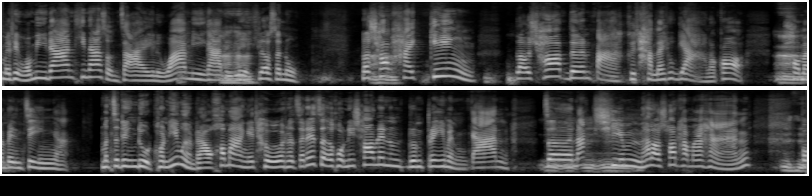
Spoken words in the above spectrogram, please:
หมายถึงว่ามีด้านที่น่าสนใจหรือว่ามีงานอดิเรกที่เราสนุก เราชอบไฮกิ้งเราชอบเดินป่าคือทำได้ทุกอย่าง แล้วก็พอมันเป็นจริงอะมันจะดึงดูดคนที่เหมือนเราเข้ามาไงเธอ เธอจะได้เจอคนที่ชอบเล่นดนตรีเหมือนกัน เจอนักชิม ถ้าเราชอบทำอาหาร โปร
